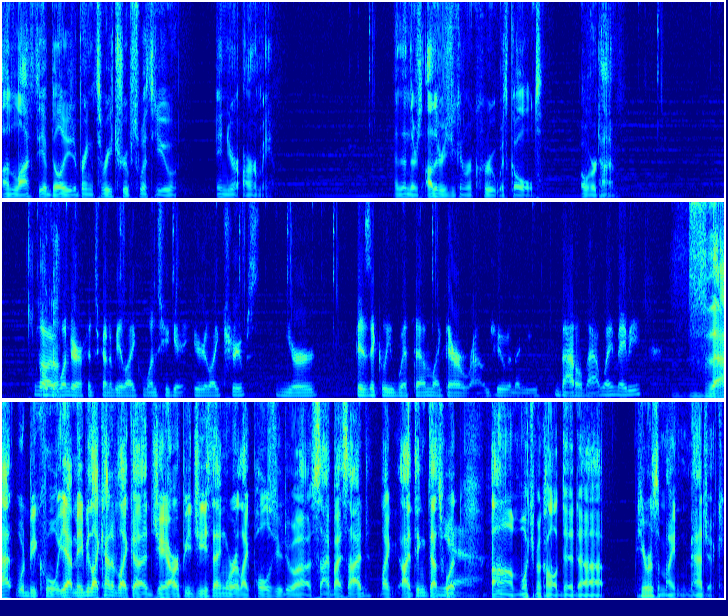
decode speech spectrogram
unlock the ability to bring three troops with you in your army and then there's others you can recruit with gold over time So Okay. I wonder if it's going to be like once you get your like troops, you're physically with them, like they're around you, and then you battle that way. Maybe. That would be cool. Yeah, maybe like kind of like a JRPG thing where it like pulls you to a side by side. Like I think that's what Yeah. um whatchamacallit did uh Heroes of Might and Magic.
